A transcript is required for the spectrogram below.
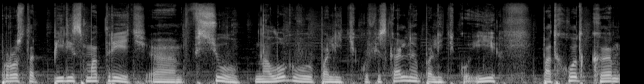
просто пересмотреть а, всю налоговую политику, фискальную политику и подход к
